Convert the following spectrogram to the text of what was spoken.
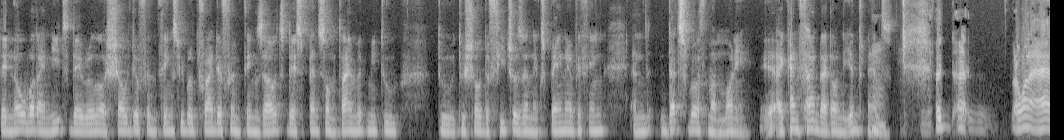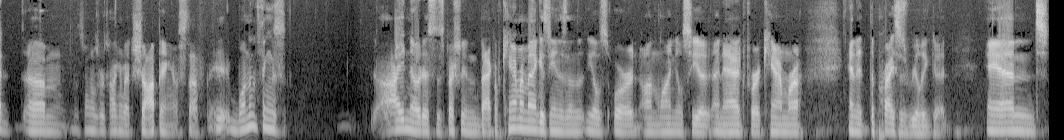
they know what I need. They will uh, show different things. We will try different things out. They spend some time with me to to to show the features and explain everything, and that's worth my money. I can find that on the internet. I, I, I want to add, um, as long as we're talking about shopping and stuff, it, one of the things I notice, especially in the back of camera magazines and you'll, or online, you'll see a, an ad for a camera, and it, the price is really good. And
